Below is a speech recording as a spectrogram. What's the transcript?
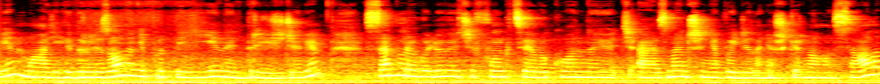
Він має гідролізовані протеїни дріжджеві, себорегулюючі функції виконують е, зменшення виділення шкірного сала.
